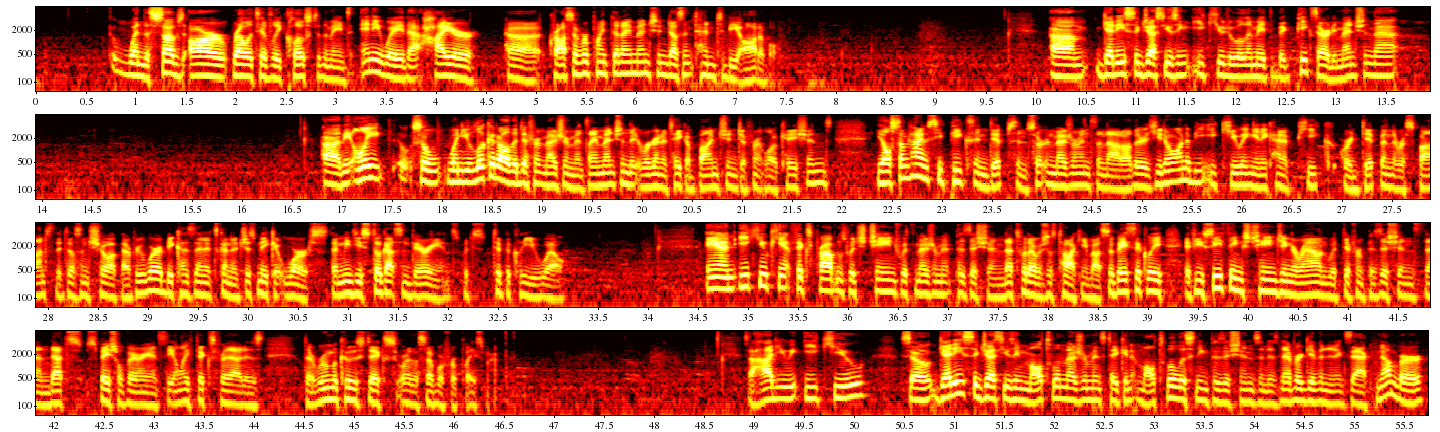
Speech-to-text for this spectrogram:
when the subs are relatively close to the mains anyway, that higher uh, crossover point that I mentioned doesn't tend to be audible. Um, Geddes suggests using EQ to eliminate the big peaks. I already mentioned that. Uh, the only so when you look at all the different measurements, I mentioned that we're going to take a bunch in different locations. You'll sometimes see peaks and dips in certain measurements and not others. You don't want to be EQing any kind of peak or dip in the response that doesn't show up everywhere because then it's going to just make it worse. That means you still got some variance, which typically you will. And EQ can't fix problems which change with measurement position. That's what I was just talking about. So basically, if you see things changing around with different positions, then that's spatial variance. The only fix for that is the room acoustics or the subwoofer placement. So how do you EQ? So Geddes suggests using multiple measurements taken at multiple listening positions and is never given an exact number.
